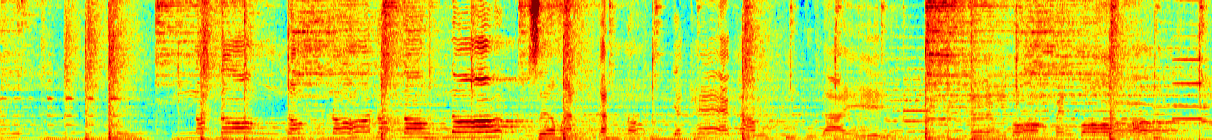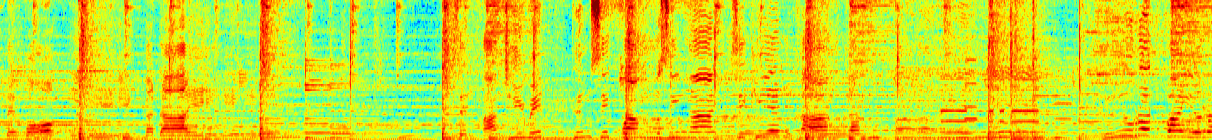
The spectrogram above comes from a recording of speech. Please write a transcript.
ยน้องน้องน้องน้องน้องน้องน้องเสื้อมัน กันน้องอย่าแค่คำผู้ใด เคยบอกเป็นบอกแต่บอกอีกก็ได้ เส้นทางชีวิตถึงสิความสิง่ายสิเคียงข้างกันไป คือรถไฟร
